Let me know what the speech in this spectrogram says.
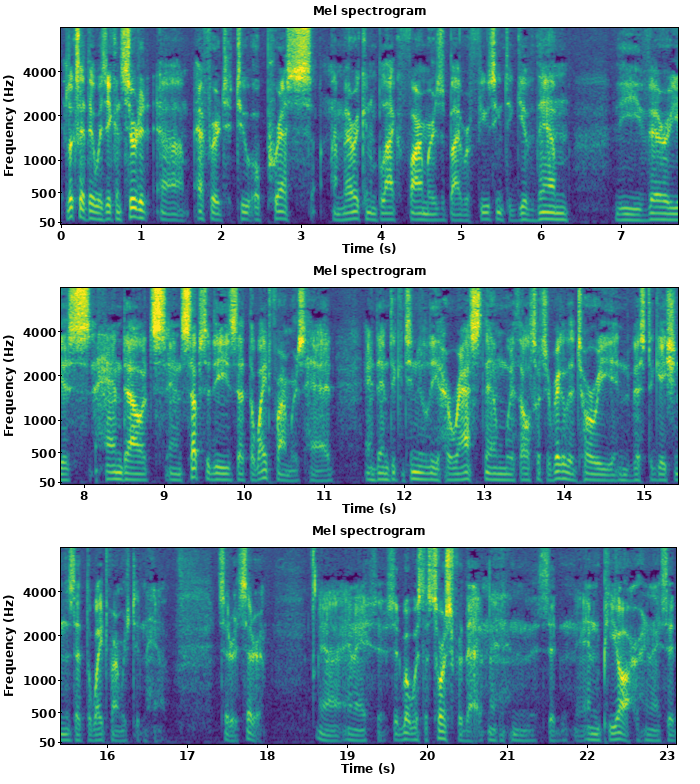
it looks like there was a concerted uh, effort to oppress American black farmers by refusing to give them the various handouts and subsidies that the white farmers had, and then to continually harass them with all sorts of regulatory investigations that the white farmers didn't have, et cetera, et cetera. Uh, and I said, What was the source for that? And I said, NPR. And I said,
